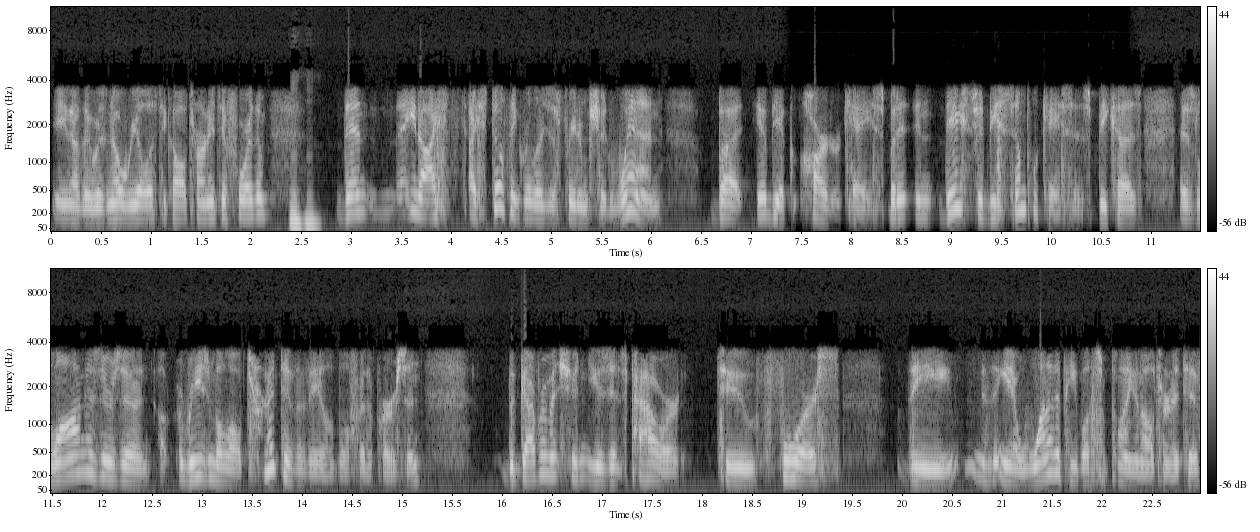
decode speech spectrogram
You know, there was no realistic alternative for them. Mm-hmm. Then, you know, I I still think religious freedom should win, but it would be a harder case. But it, in, these should be simple cases because as long as there's a, a reasonable alternative available for the person, the government shouldn't use its power to force the, the you know one of the people supplying an alternative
